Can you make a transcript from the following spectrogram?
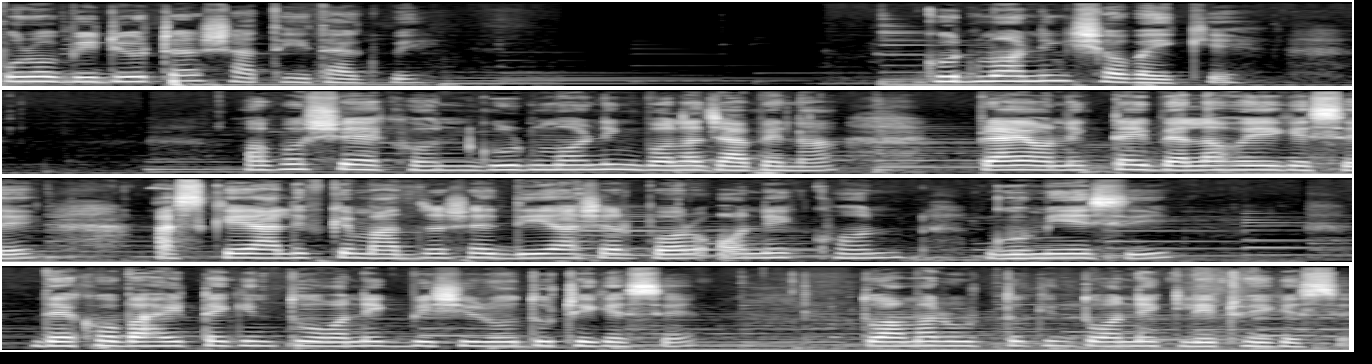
পুরো ভিডিওটার সাথেই থাকবে। গুড মর্নিং সবাইকে। অবশ্য এখন গুড মর্নিং বলা যাবে না প্রায় অনেকটাই বেলা হয়ে গেছে। আজকে আলিফকে মাদ্রাসায় দিয়ে আসার পর অনেকক্ষণ ঘুমিয়েছি। দেখো, বাহিরটা কিন্তু অনেক বেশি রোদ উঠে গেছে। তো আমার উঠতে কিন্তু অনেক লেট হয়ে গেছে।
